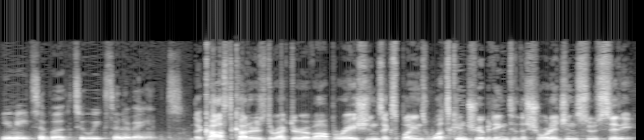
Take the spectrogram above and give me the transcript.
you need to book two weeks in advance. The Cost Cutters Director of Operations explains what's contributing to the shortage in Sioux City.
